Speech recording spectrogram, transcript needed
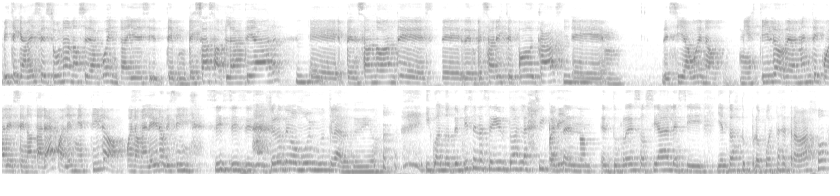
Viste que a veces uno no se da cuenta y te empezás a plantear, eh, pensando antes de, empezar este podcast, eh, decía, bueno, mi estilo realmente cuál es, ¿se notará cuál es mi estilo? Bueno, me alegro que sí. Sí, sí, sí, sí. yo lo tengo muy, muy claro, te digo. Y cuando te empiecen a seguir todas las chicas en, tus redes sociales y, en todas tus propuestas de trabajo,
